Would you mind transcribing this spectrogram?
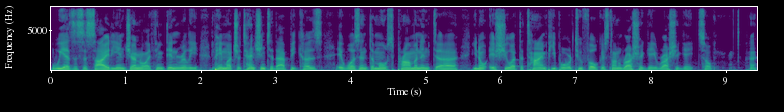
we as a society in general, I think, didn't really pay much attention to that because it wasn't the most prominent, uh, you know, issue at the time. People were too focused on RussiaGate, RussiaGate. So,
